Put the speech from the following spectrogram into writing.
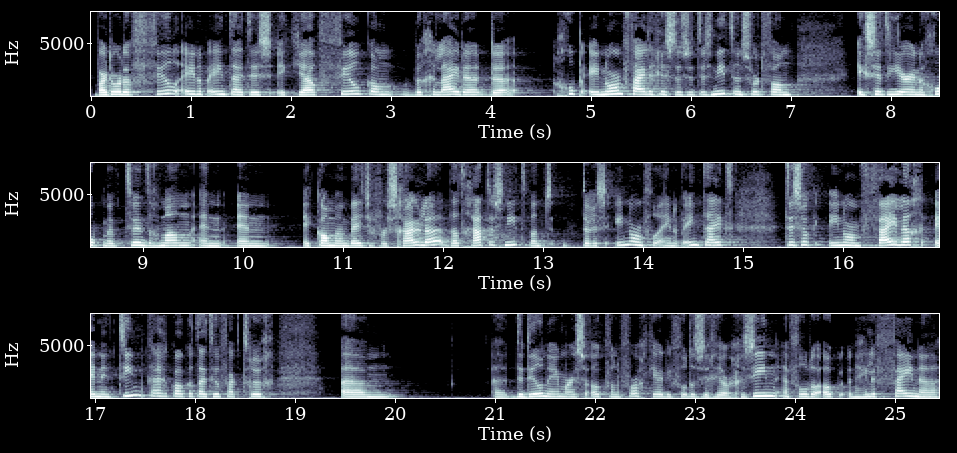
Waardoor er veel één op één tijd is. Ik jou veel kan begeleiden. De groep enorm veilig is. Dus het is niet een soort van. Ik zit hier in een groep met twintig man en, en ik kan me een beetje verschuilen. Dat gaat dus niet, want er is enorm veel één op één tijd. Het is ook enorm veilig en intiem, krijg ik ook altijd heel vaak terug. Um, uh, de deelnemers, ook van de vorige keer, die voelden zich heel erg gezien en voelden ook een hele fijne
